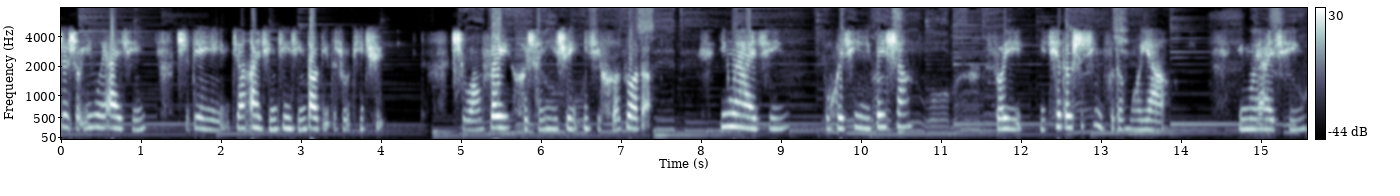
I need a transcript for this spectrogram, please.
这首《因为爱情》是电影《将爱情进行到底》的主题曲，是王菲和陈奕迅一起合作的。因为爱情不会轻易悲伤，所以一切都是幸福的模样。因为爱情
